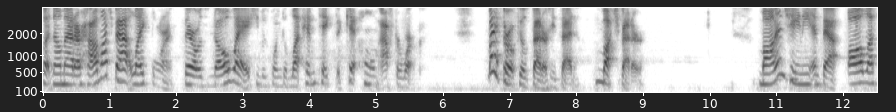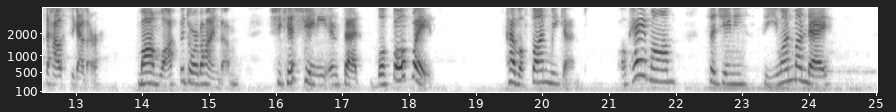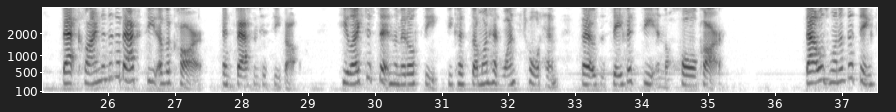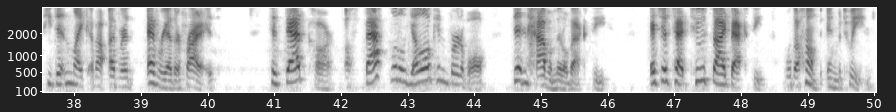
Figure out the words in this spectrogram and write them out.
But no matter how much Bat liked Lawrence, there was no way he was going to let him take the kit home after work. My throat feels better, he said. Much better. Mom and Janie and Bat all left the house together. Mom locked the door behind them. She kissed Janie and said, Look both ways. Have a fun weekend. Okay, Mom, said Janie. See you on Monday. Bat climbed into the back seat of the car and fastened his seatbelt. He liked to sit in the middle seat because someone had once told him that it was the safest seat in the whole car. That was one of the things he didn't like about every, every other Fridays. His dad's car, a fast little yellow convertible, didn't have a middle back seat. It just had two side back seats with a hump in between.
